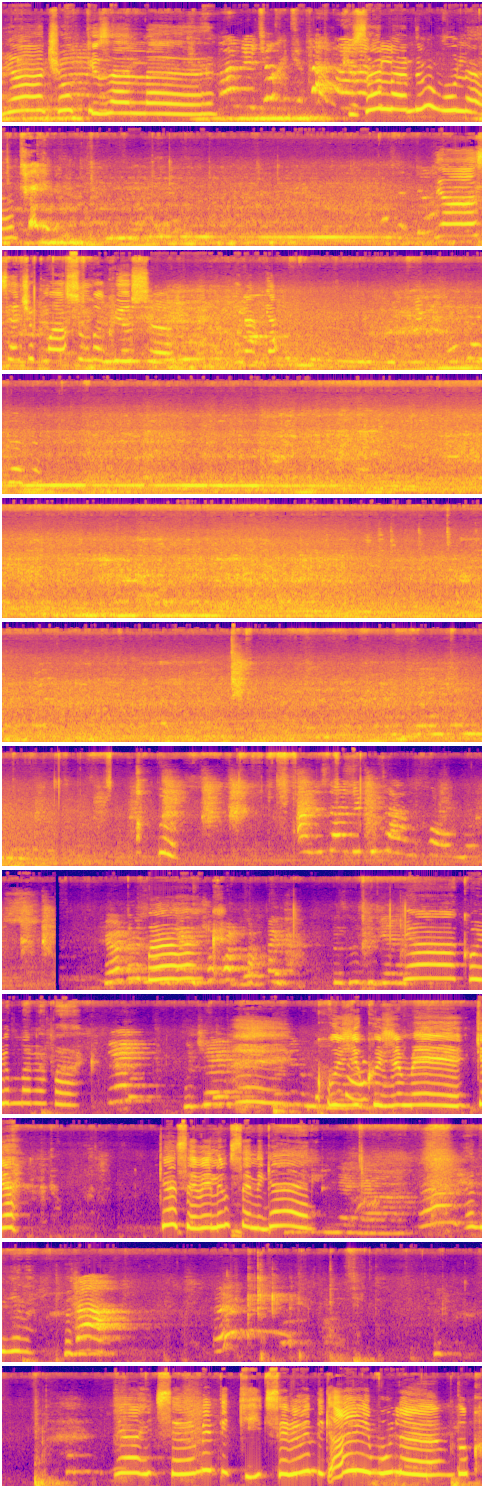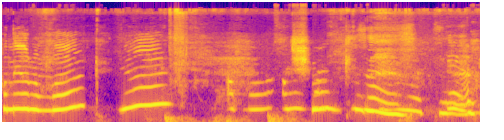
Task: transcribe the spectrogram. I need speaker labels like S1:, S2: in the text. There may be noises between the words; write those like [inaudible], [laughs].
S1: Ya çok güzeller.
S2: Anne çok güzel.
S1: Güzeller değil mi Buğlem? Ya sen çok masum bakıyorsun. Gel. Gel gel gel. gel.
S2: Anne sadece bir tane kalmış.
S3: Gördünüz mü?
S1: Bak.
S3: Gelin, Çok ortalıktayız. Hızlı hızlı gelin.
S1: Ya koyunlara bak. [gasps] Kuzu kuzume. Gel. Gel sevelim seni gel. Hadi gel. Ya hiç sevemedik ki, hiç sevemedik. Ay Bulem, dokunuyorum bak. Ya. Çok güzel. Ya.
